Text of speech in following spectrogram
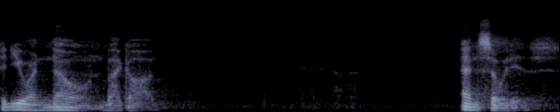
and you are known by God. And so it is.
